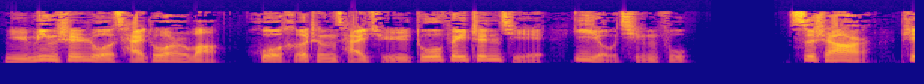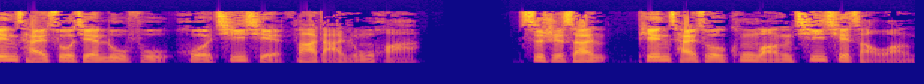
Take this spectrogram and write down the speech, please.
女命身弱财多而旺，或合成财局多非贞洁，亦有情夫。四十二偏财作见禄富或妻妾发达荣华。四十三偏财作空亡，妻妾早亡。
